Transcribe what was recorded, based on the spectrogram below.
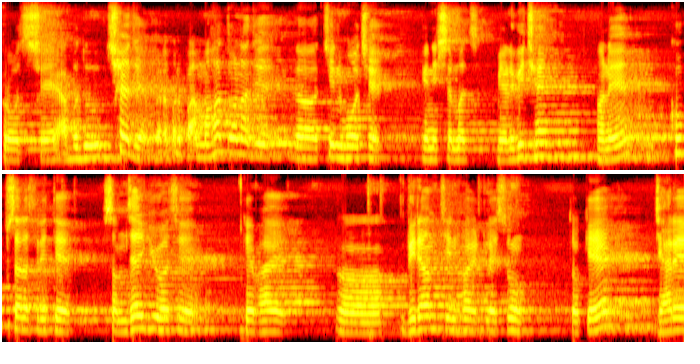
ક્રોસ છે, આ બધું છે જ બરાબર? આ મહત્વના જે ચિહ્નો છે, એની સમજ મેળવી છે અને ખૂબ સરસ રીતે સમજાઈ ગયું હશે કે ભાઈ વિરામ ચિહ્ન એટલે શું? તો કે જ્યારે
